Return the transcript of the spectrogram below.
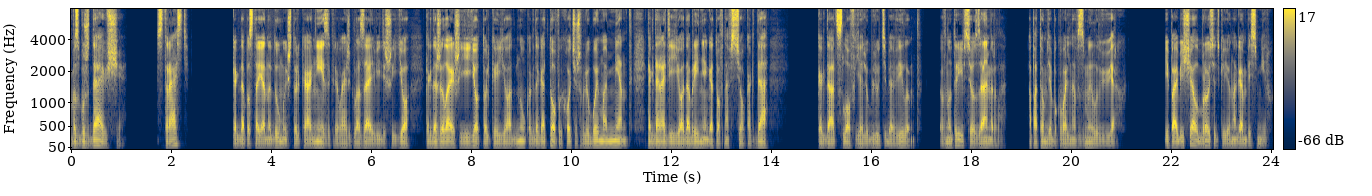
возбуждающее. Страсть? Когда постоянно думаешь только о ней, закрываешь глаза и видишь ее, когда желаешь ее, только ее одну, когда готов и хочешь в любой момент, когда ради ее одобрения готов на все, когда... Когда от слов «я люблю тебя, Виланд», внутри все замерло, а потом я буквально взмыл вверх. И пообещал бросить к ее ногам весь мир.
